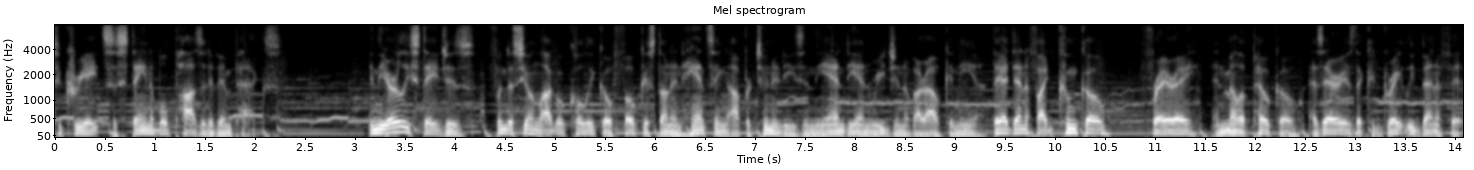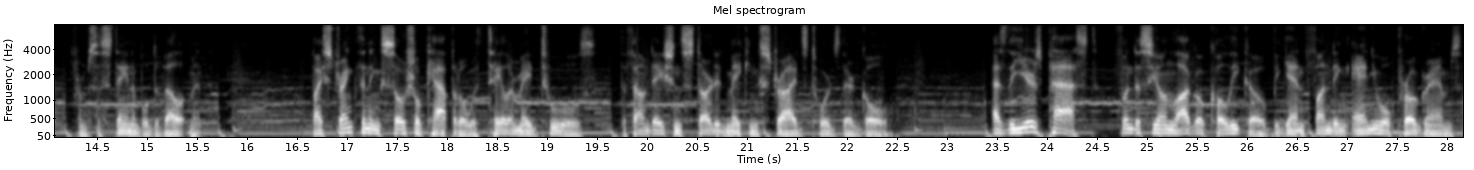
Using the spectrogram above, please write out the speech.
to create sustainable positive impacts. In the early stages, Fundación Lago Colico focused on enhancing opportunities in the Andean region of Araucanía. They identified Cunco, Freire, and Melipeuco as areas that could greatly benefit from sustainable development. By strengthening social capital with tailor-made tools, the foundation started making strides towards their goal. As the years passed, Fundación Lago Colico began funding annual programs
